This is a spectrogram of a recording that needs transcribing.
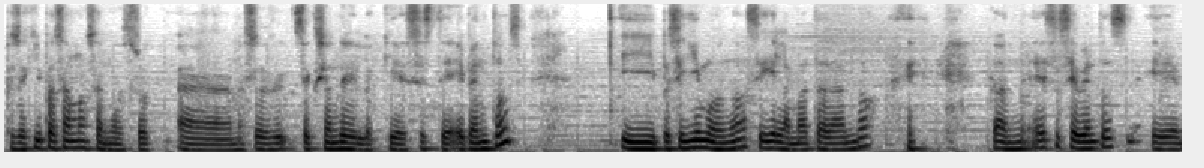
pues aquí pasamos a, nuestro, a nuestra sección de lo que es este eventos y pues seguimos, ¿no? Sigue la mata dando con esos eventos. Eh,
